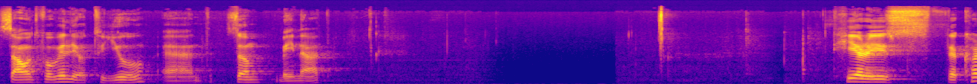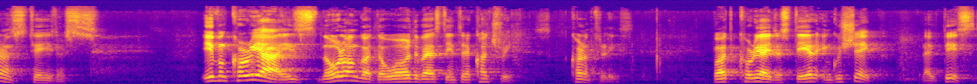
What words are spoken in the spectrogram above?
sound familiar to you and some may not. Here is the current status. Even Korea is no longer the world's best internet country currently, but Korea is still in good shape, like this.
